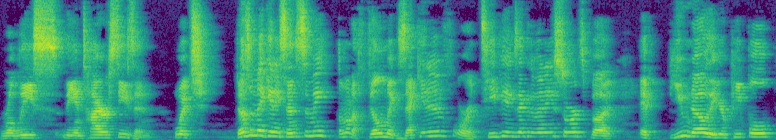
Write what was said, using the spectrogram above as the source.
release the entire season, which doesn't make any sense to me. I'm not a film executive or a TV executive of any sorts, but if you know that your people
